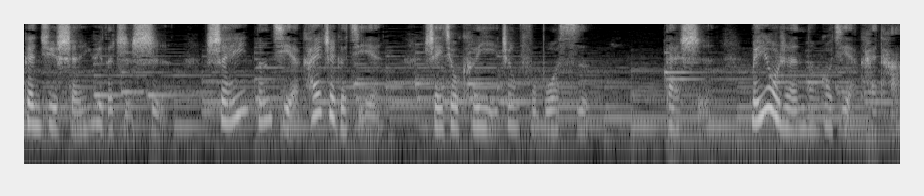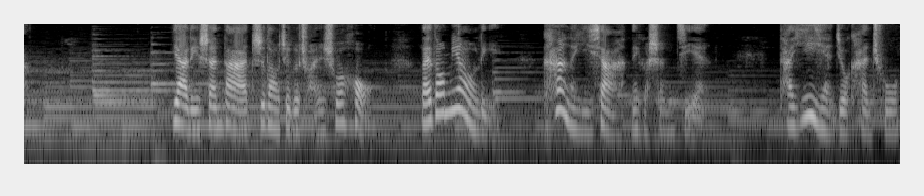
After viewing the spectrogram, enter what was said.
根据神谕的指示，谁能解开这个结，谁就可以征服波斯。但是没有人能够解开它。亚历山大知道这个传说后，来到庙里看了一下那个绳结，他一眼就看出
